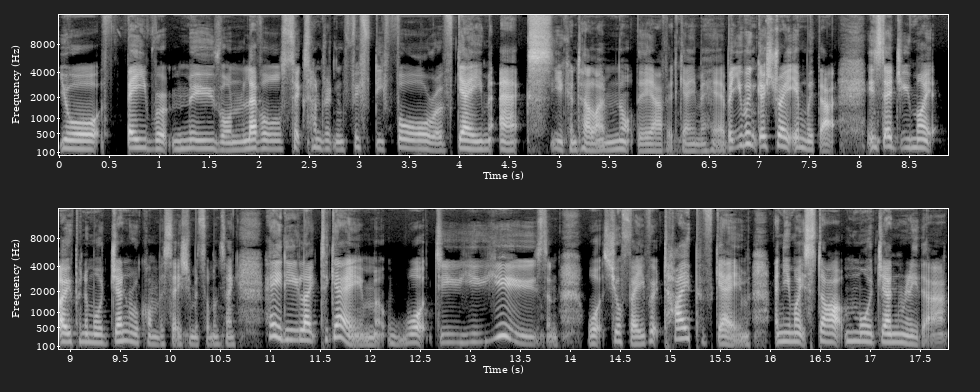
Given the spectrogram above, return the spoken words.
your favorite move on level 654 of game X. You can tell I'm not the avid gamer here, but you wouldn't go straight in with that. Instead, you might open a more general conversation with someone saying, Hey, do you like to game? What do you use? And what's your favorite type of game? And you might start more generally there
